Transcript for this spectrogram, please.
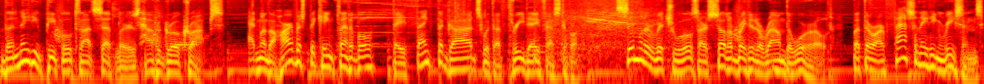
The native people taught settlers how to grow crops, and when the harvest became plentiful, they thanked the gods with a three day festival. Similar rituals are celebrated around the world, but there are fascinating reasons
